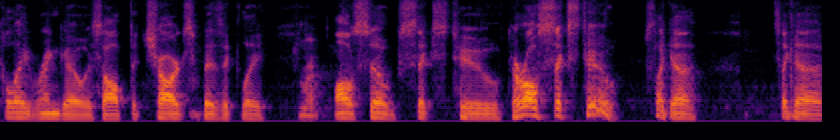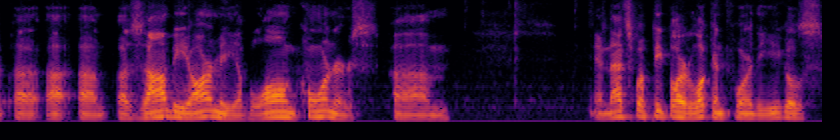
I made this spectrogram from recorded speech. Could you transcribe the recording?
Kelee Ringo is off the charts physically. Right. Also six two. They're all six two. It's like a it's like a a, a, a zombie army of long corners. Um, and that's what people are looking for. The Eagles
